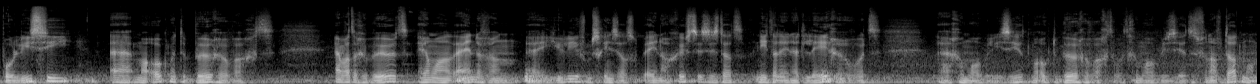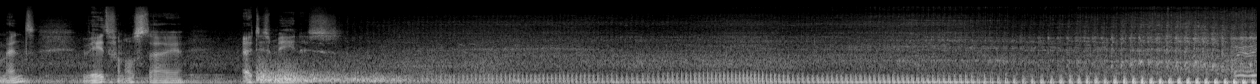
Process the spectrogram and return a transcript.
politie, eh, maar ook met de burgerwacht. En wat er gebeurt, helemaal aan het einde van eh, juli, of misschien zelfs op 1 augustus, is dat niet alleen het leger wordt uh, gemobiliseerd, maar ook de burgerwacht wordt gemobiliseerd. Dus vanaf dat moment weet Van Ostaaien, het is menens. Hoi, hoi.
